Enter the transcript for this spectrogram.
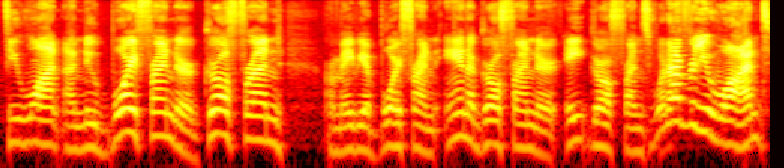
If you want a new boyfriend or girlfriend, or maybe a boyfriend and a girlfriend or eight girlfriends, whatever you want,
